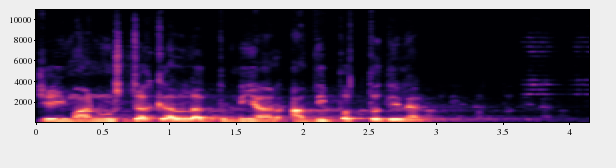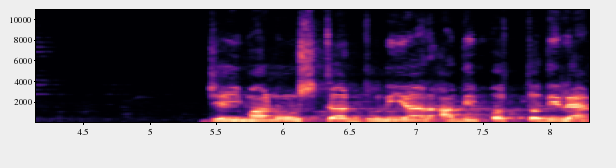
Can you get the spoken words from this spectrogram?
যেই মানুষটাকে আল্লাহ দুনিয়ার আধিপত্য দিলেন। যেই মানুষটার দুনিয়ার আধিপত্য দিলেন,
